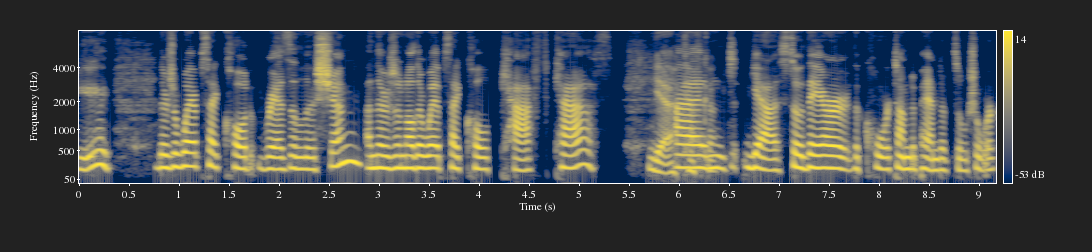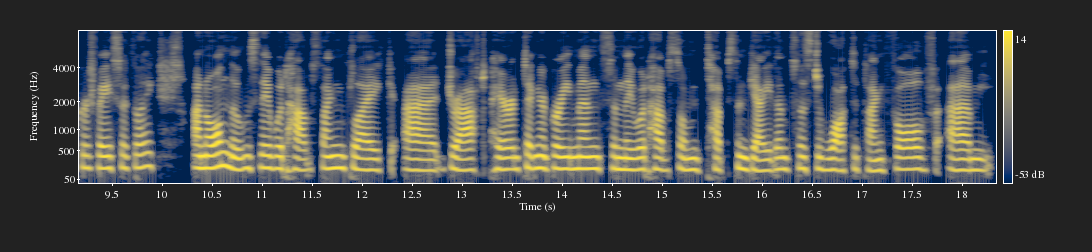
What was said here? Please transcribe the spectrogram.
you. There's a website called Resolution, and there's another website called Cafcass. Yeah. And Cafcass. yeah, so they are the court independent social workers basically. And on those, they would have things like uh, draft parenting agreements and they would have some tips and guidance as to what to think of um,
